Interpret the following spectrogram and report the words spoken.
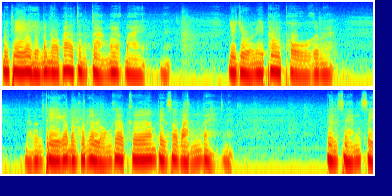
บางทีเห็นมโนภาพต่าง ๆ มากมาย อยู่ๆมีภาพโผล่ขึ้นมานะบางทีก็บางคนก็หลงเคลิบเคลิ้มเป็นสวรรค์ไปนะเป็นแสงสี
